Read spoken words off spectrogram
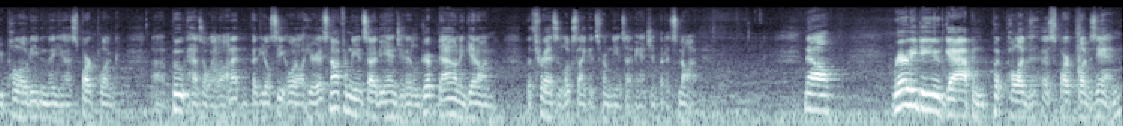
you pull out even the uh, spark plug uh, boot has oil on it, but you'll see oil here. It's not from the inside of the engine. It'll drip down and get on the threads. It looks like it's from the inside of the engine, but it's not. Now, rarely do you gap and put plugs, uh, spark plugs in,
